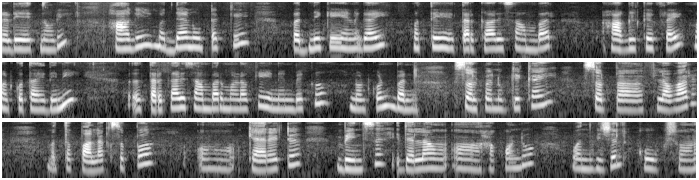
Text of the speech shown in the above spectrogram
ರೆಡಿ ಆಯ್ತು ನೋಡಿ. ಹಾಗೆ ಮಧ್ಯಾಹ್ನ ಊಟಕ್ಕೆ ಬದನೆಕಾಯಿ ಎಣ್ಗಾಯಿ ಮತ್ತು ತರಕಾರಿ ಸಾಂಬಾರು, ಹಾಗಲಕಾಯಿ ಫ್ರೈ ಮಾಡ್ಕೊತಾ ಇದ್ದೀನಿ. ತರಕಾರಿ ಸಾಂಬಾರು ಮಾಡೋಕ್ಕೆ ಏನೇನು ಬೇಕು ನೋಡ್ಕೊಂಡು ಬನ್ನಿ. ಸ್ವಲ್ಪ ನುಗ್ಗೆಕಾಯಿ, ಸ್ವಲ್ಪ ಫ್ಲವರ್, ಮತ್ತು ಪಾಲಕ್ ಸೊಪ್ಪು ಕ್ಯಾರೆಟ್, ಬೀನ್ಸ್ ಇದೆಲ್ಲ ಹಾಕ್ಕೊಂಡು ಒಂದು ವಿಷಲ್ ಕೂಗಿಸೋಣ.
